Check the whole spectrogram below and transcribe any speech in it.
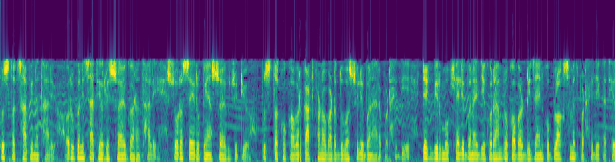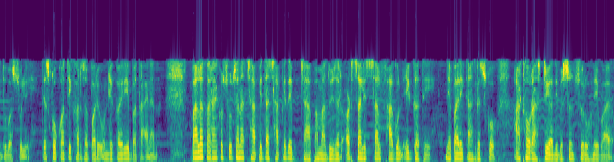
पुस्तक छापिन थाल्यो। अरू पनि साथीहरूले सहयोग गर्न थाले। सोह्र सय रुपियाँ सहयोग जुट्यो। पुस्तकको कभर काठमाडौँबाट दुबस्सुले बनाएर पठाइदिए। टेकबिर मुखियाले बनाइदिएको राम्रो कभर डिजाइनको ब्लक समेत पठाइदिएका थिए दुबस्सुले। त्यसको कति खर्च पर्यो उनले कहिल्यै बताएनन्। बालक हराएको सूचना छापिँदा छापिँदै झापामा दुई हजार अडचालिस साल फागुन एक गते नेपाली काङ्ग्रेसको आठौँ राष्ट्रिय अधिवेशन सुरु हुने भयो।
